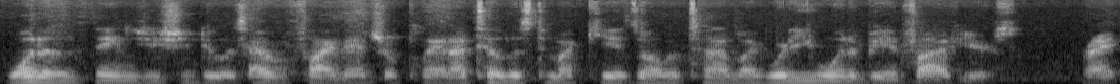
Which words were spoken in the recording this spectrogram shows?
one of the things you should do is have a financial plan. I tell this to my kids all the time like, where do you want to be in five years? Right?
